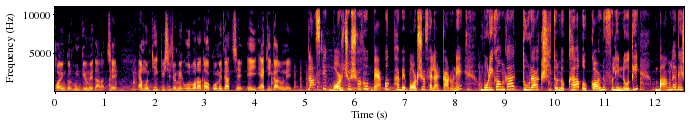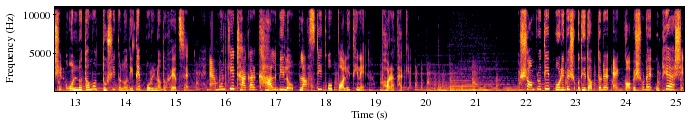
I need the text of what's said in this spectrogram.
ভয়ঙ্কর হুমকি হয়ে দাঁড়াচ্ছে। এমনকি কৃষি জমির উর্বরতাও কমে যাচ্ছে এই একই কারণে। প্লাস্টিক বর্জ্য সহ ব্যাপকভাবে বর্জ্য ফেলার কারণে বুড়িগঙ্গা, তুরাগ শীতলক্ষা ও কর্ণফুলী নদী বাংলাদেশের অন্যতম দূষিত নদীতে পরিণত হয়েছে। এমনকি ঢাকার খাল বিলও প্লাস্টিক ও পলিথিনে ভরা থাকে। সম্প্রতি পরিবেশ অধিদপ্তরের এক গবেষণায় উঠে আসে,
